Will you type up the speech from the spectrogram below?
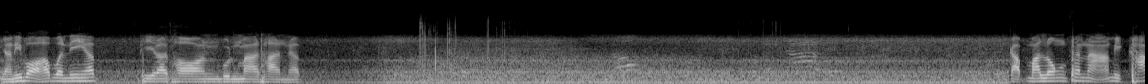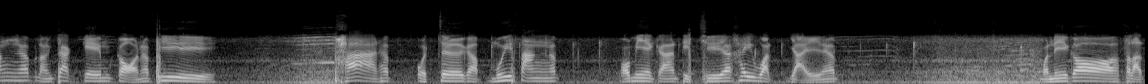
อย่างที่บอกครับวันนี้ครับธีรทรบุญมาทันครับ กลับมาลงสนามอีกครั้งครับ หลังจากเกมก่อนครับที่พลาดครับ อดเจอกับมุ้ยซังครับ เพราะมีอาการติดเชื้อไข้หวัดใหญ่นะครับ วันนี้ก็สลัด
